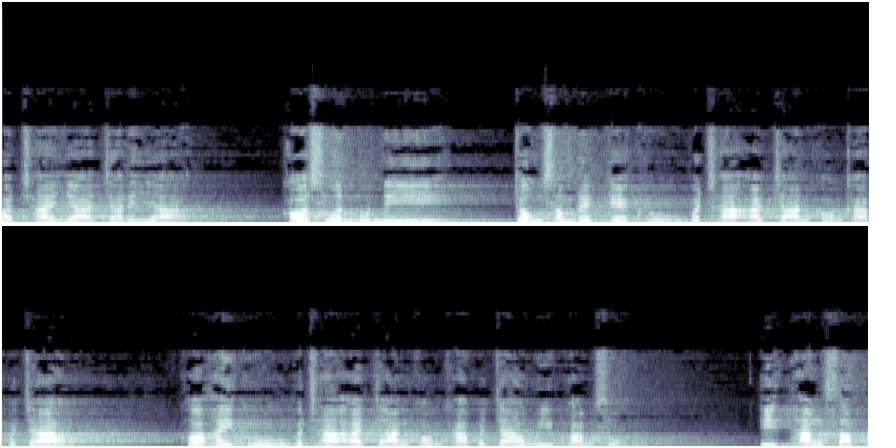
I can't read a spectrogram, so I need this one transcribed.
ปัชชายาจริยา ขอส่วนบุญนี้จงสำเร็จแก่ครูอุปชาอาจารย์ของข้าพเจ้า ขอให้ครูอุปชาอาจารย์ของข้าพเจ้ามีความสุข อิทังสัพพ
